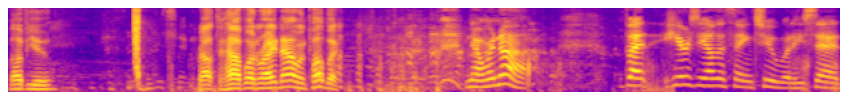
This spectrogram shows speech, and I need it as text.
Love you. About to have one right now in public. no, we're not. But here's the other thing too. What he said.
